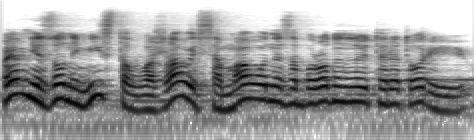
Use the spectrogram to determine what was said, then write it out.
Певні зони міста вважалися мало незабороненою територією.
